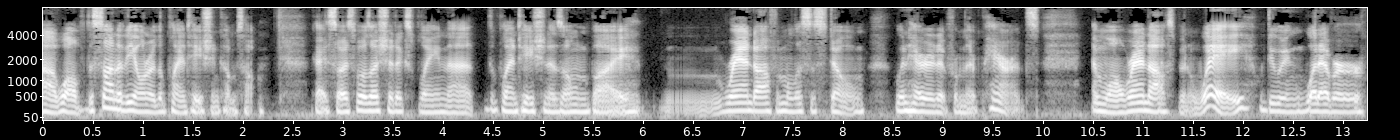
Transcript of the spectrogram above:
uh, well, the son of the owner of the plantation comes home. Okay, so I suppose I should explain that the plantation is owned by Randolph and Melissa Stone, who inherited it from their parents. And while Randolph's been away doing whatever,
